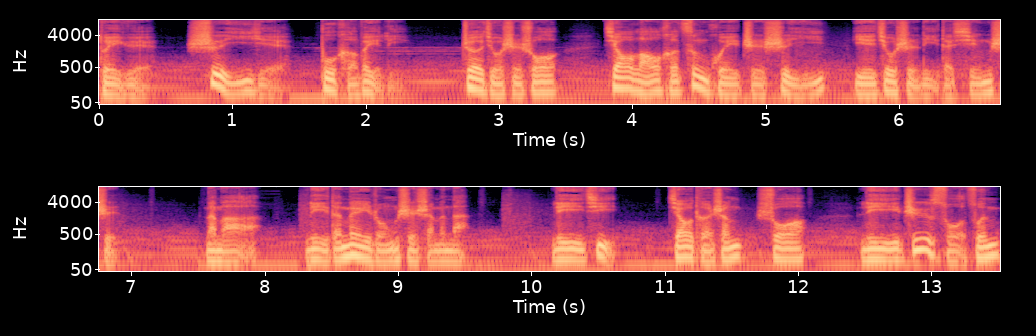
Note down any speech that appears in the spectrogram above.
对曰：“是仪也，不可谓礼。”这就是说，交劳和赠会只是仪，也就是礼的形式。那么，礼的内容是什么呢？《礼记·焦特生》说：“礼之所尊，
